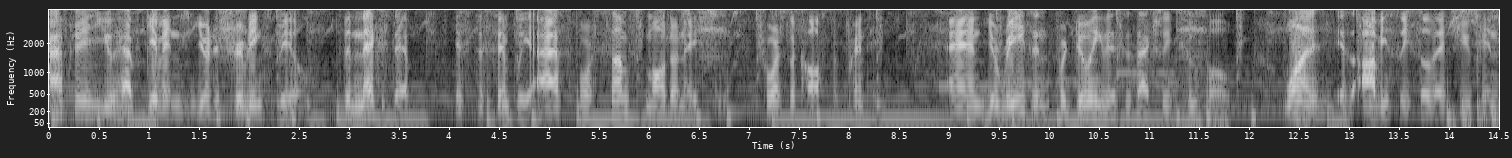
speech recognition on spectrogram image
After you have given your distributing spiel, the next step is to simply ask for some small donation towards the cost of printing. And your reason for doing this is actually twofold. One is obviously so that you can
